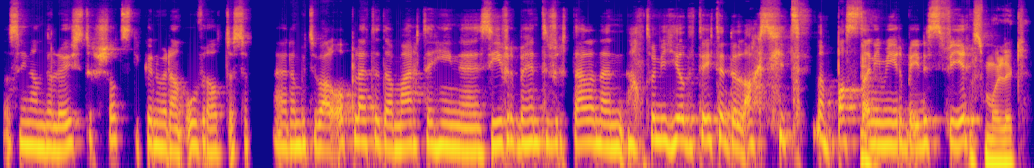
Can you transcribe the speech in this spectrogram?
Dat zijn dan de luistershots, die kunnen we dan overal tussen. Eh, dan moeten we wel opletten dat Maarten geen eh, zever begint te vertellen en Anthony heel de tijd in de lach schiet. Dan past dat niet meer bij de sfeer Dat is moeilijk.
